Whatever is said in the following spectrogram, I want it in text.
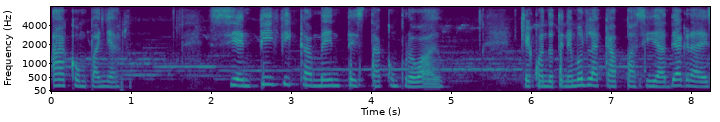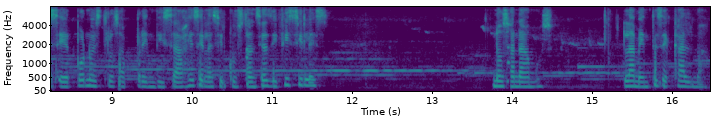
a acompañar. Científicamente está comprobado que cuando tenemos la capacidad de agradecer por nuestros aprendizajes en las circunstancias difíciles, nos sanamos, la mente se calma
